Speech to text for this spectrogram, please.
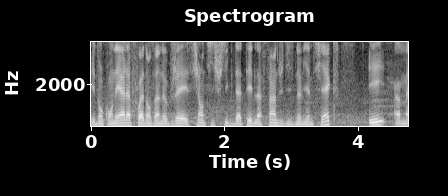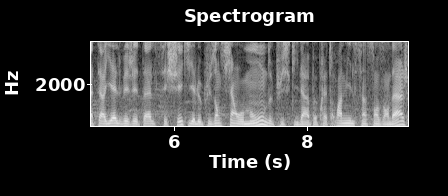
Et donc on est à la fois dans un objet scientifique daté de la fin du 19e siècle, et un matériel végétal séché qui est le plus ancien au monde puisqu'il a à peu près 3500 ans d'âge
